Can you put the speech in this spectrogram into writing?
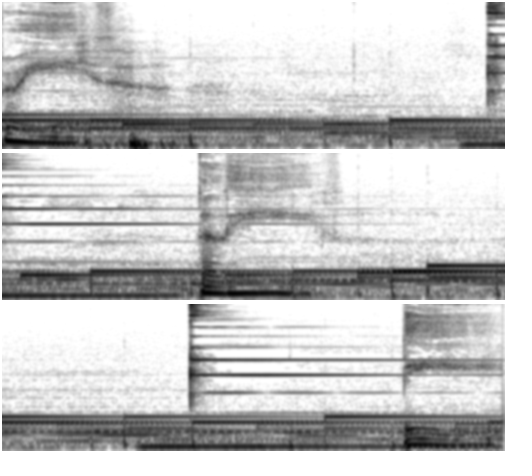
Breathe. Believe. Be.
